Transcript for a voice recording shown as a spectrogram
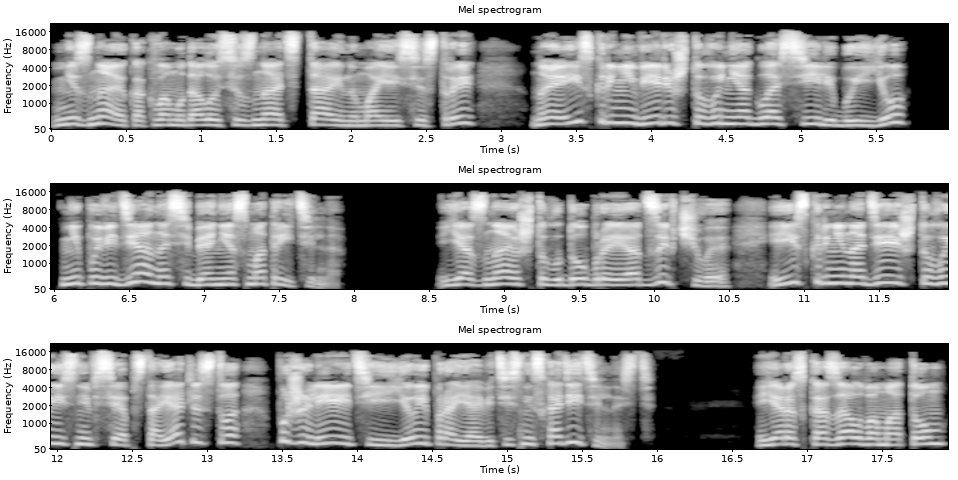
Не знаю, как вам удалось узнать тайну моей сестры, но я искренне верю, что вы не огласили бы ее, не поведя она себя неосмотрительно. Я знаю, что вы добрые и отзывчивые, и искренне надеюсь, что, выяснив все обстоятельства, пожалеете ее и проявите снисходительность. Я рассказал вам о том,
